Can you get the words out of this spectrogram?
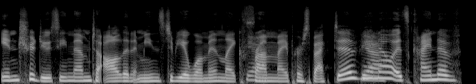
introducing them to all that it means to be a woman, like Yeah. from my perspective. Yeah. You know, it's kind of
